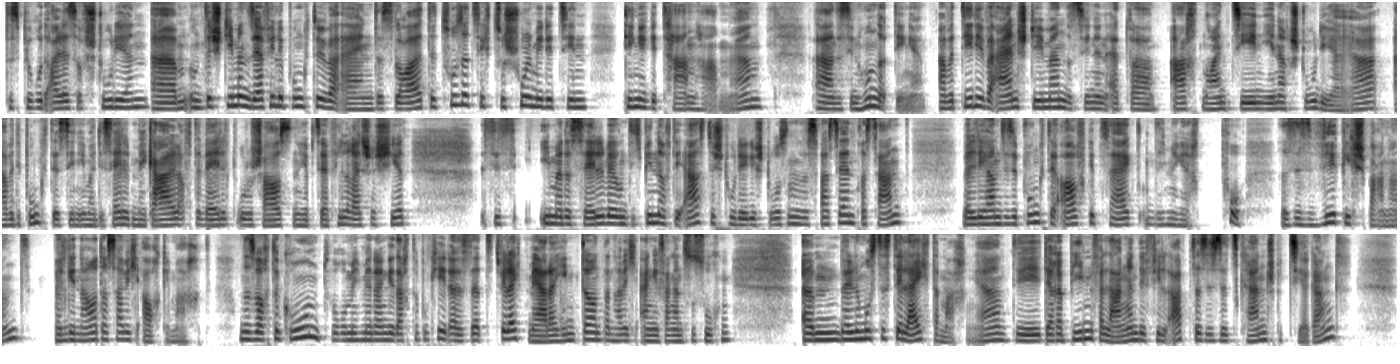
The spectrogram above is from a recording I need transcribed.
das beruht alles auf Studien. Ähm, und es stimmen sehr viele Punkte überein, dass Leute zusätzlich zur Schulmedizin Dinge getan haben. Äh, das sind 100 Dinge. Aber die, die übereinstimmen, das sind in etwa 8, 9, 10, je nach Studie. Aber die Punkte sind immer dieselben, egal auf der Welt, wo du schaust. Und ich habe sehr viel recherchiert. Es ist immer dasselbe. Und ich bin auf die erste Studie gestoßen. Und das war sehr interessant, weil die haben diese Punkte aufgezeigt. Und ich mir gedacht, puh, das ist wirklich spannend. Weil genau das habe ich auch gemacht. Und das war auch der Grund, warum ich mir dann gedacht habe, okay, da ist jetzt vielleicht mehr dahinter. Und dann habe ich angefangen zu suchen ähm, weil du musst es dir leichter machen. Ja? Die Therapien verlangen dir viel ab, das ist jetzt kein Spaziergang.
